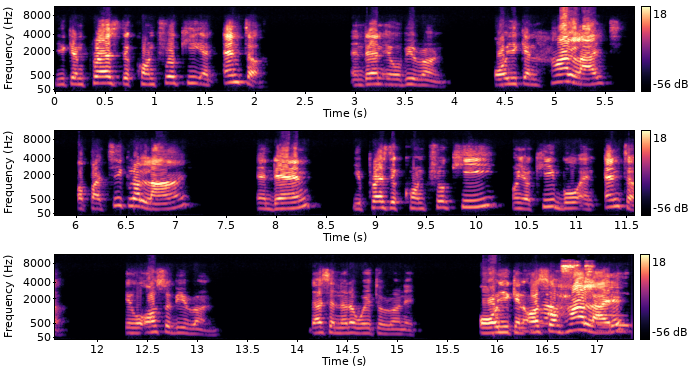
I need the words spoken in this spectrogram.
you can press the control key and enter, and then it will be run. Or you can highlight a particular line, and then you press the control key on your keyboard and enter. It will also be run. That's another way to run it. Or you can also highlight it.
